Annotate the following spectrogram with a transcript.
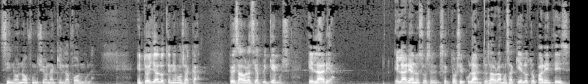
si no, no funciona aquí en la fórmula. Entonces ya lo tenemos acá. Entonces ahora sí apliquemos el área, el área de nuestro sector circular. Entonces abramos aquí el otro paréntesis,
